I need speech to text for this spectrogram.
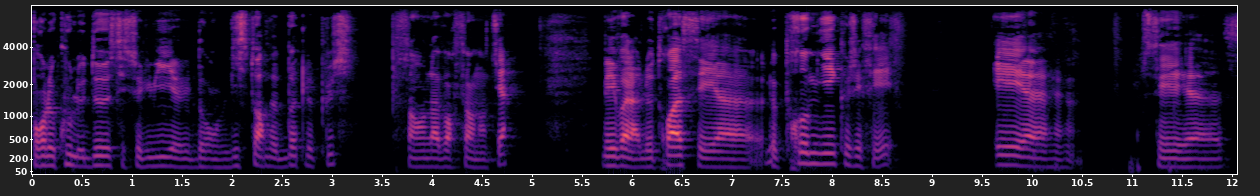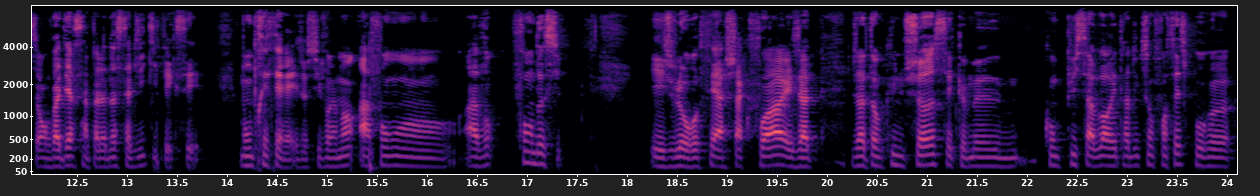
pour le coup, le 2, c'est celui dont l'histoire me botte le plus, sans l'avoir fait en entière. Mais voilà, le 3, c'est le premier que j'ai fait. Et c'est, on va dire, c'est un peu la nostalgie qui fait que c'est mon préféré. Je suis vraiment à fond, dessus. Et je le refais à chaque fois. Et j'attends qu'une chose, c'est que qu'on puisse avoir une traduction française pour euh,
